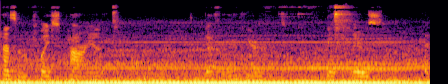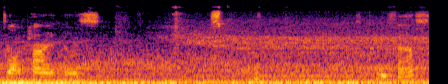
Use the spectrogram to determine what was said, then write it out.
Has a replaced unit. Definitely hear that. Yep, there's hydraulic unit noise. It's it's pretty fast.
